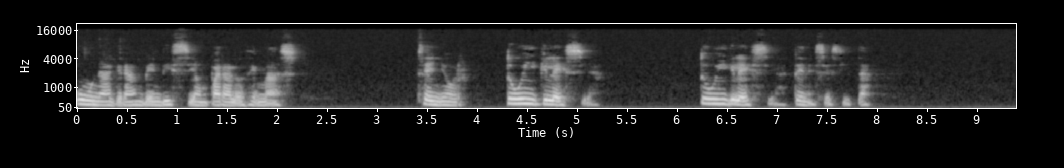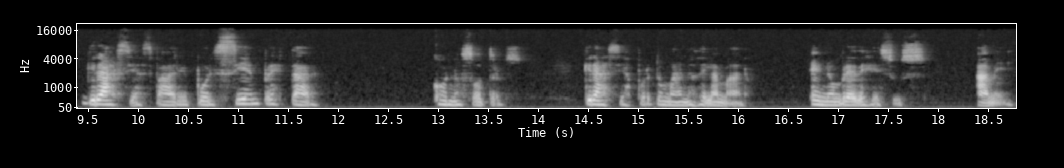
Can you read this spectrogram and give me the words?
una gran bendición para los demás. Señor, tu iglesia, tu iglesia te necesita. Gracias, Padre, por siempre estar con nosotros. Gracias por tomarnos de la mano. En nombre de Jesús. Amén.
